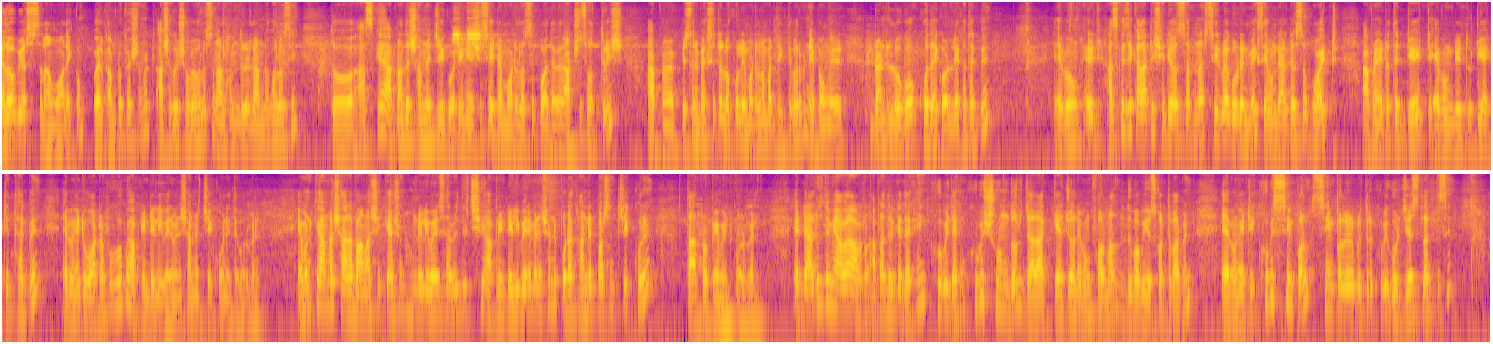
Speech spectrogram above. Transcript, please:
Hello Biyas আসসালামু আলাইকুম। Welcome to fashion mart আশা করি সবাই ভালো আছেন। আলহামদুলিল্লাহ, আমরা ভালো আছি। তো আজকে আপনাদের সামনে যে গড়িটি নিয়ে এসেছে, এটা মডেল হচ্ছে পয়দাগার আটশো ছত্রিশ। আপনার পেছনে ব্যাক সাইডটা লক্ষ্য করলে মডেল নাম্বার দেখতে পারবেন এবং এর ব্র্যান্ডের লোগো খোদাই করা লেখা থাকবে। এবং এর আজকে যে কালারটি সেটি হচ্ছে আপনার সিলভার গোল্ডেন মিক্স এবং ডালটা হচ্ছে হোয়াইট আপনার এটাতে ডেট এবং ডেট দুটি অ্যাক্টিভ থাকবে এবং এটি ওয়াটারপ্রুফ হবে। আপনি ডেলিভারি ম্যানের সামনে চেক করে নিতে পারবেন। এমনকি আমরা সারা বাংলাদেশে cash on home delivery service দিচ্ছি। আপনি ডেলিভারি ম্যানের সামনে প্রোডাক্ট হান্ড্রেড পার্সেন্ট চেক করে তারপর পেমেন্ট করবেন। এর ডায়ালটা যদি আমি আবার আপনাদেরকে দেখাই। খুবই দেখেন, খুবই সুন্দর যারা ক্যাজুয়াল এবং ফর্মাল দুভাবে ইউজ করতে পারবেন। এবং এটি খুবই সিম্পল সিম্পলের ভিতরে খুবই গর্জিয়াস লাগতেছে।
